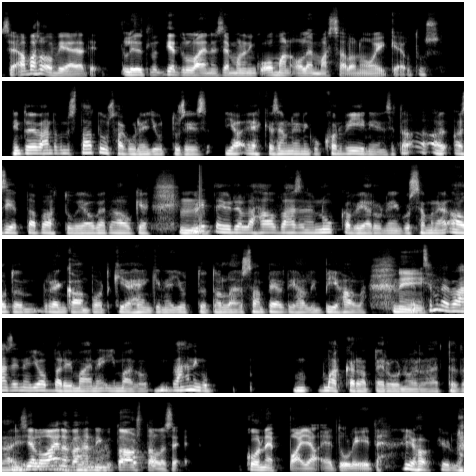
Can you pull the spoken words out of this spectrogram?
se avasi ovia ja oli tietynlainen semmoinen niin oman olemassaolon oikeutus. Niin toi on vähän tämmöinen statushakunen juttu siis, ja ehkä semmoinen niin kuin convenience, että asiat tapahtuu ja ovet aukeaa. Mm. Yrittäjyydellähän on vähän sellainen nukkavieru, niin kuin semmoinen auton renkaan potkija henkinen juttu, että ollaan jossain peltihallin pihalla. Niin. Et semmoinen vähän sinne jobbarimainen imago, vähän niin kuin makkaraperunoilla. Että tota, niin siellä on aina vähän niin kuin taustalla se konepaja etuliite. Joo, kyllä.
